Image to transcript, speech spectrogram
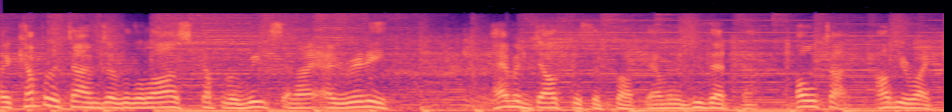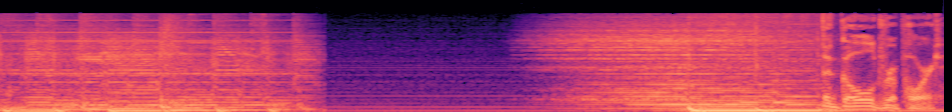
a couple of times over the last couple of weeks, and I, I really haven't dealt with it properly. I'm going to do that now. Hold tight. I'll be right back. The Gold Report.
